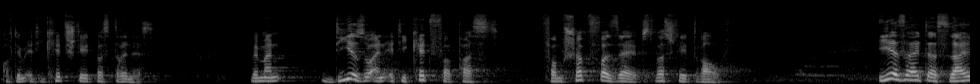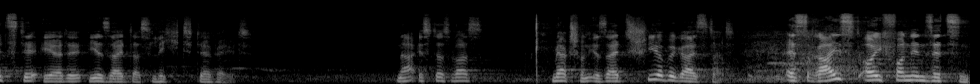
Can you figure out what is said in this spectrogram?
Auf dem Etikett steht, was drin ist. Wenn man dir so ein Etikett verpasst, vom Schöpfer selbst, was steht drauf? Ihr seid das Salz der Erde, ihr seid das Licht der Welt. Na, ist das was? Merkt schon, ihr seid schier begeistert. Es reißt euch von den Sitzen.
